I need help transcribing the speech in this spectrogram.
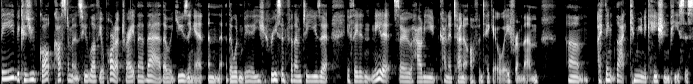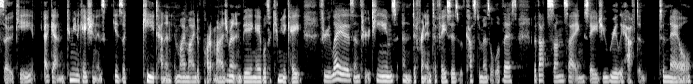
be because you've got customers who love your product, right? They're there, they were using it, and there wouldn't be a reason for them to use it if they didn't need it. So, how do you kind of turn it off and take it away from them? Um, I think that communication piece is so key. Again, communication is is a key tenant in my mind of product management and being able to communicate through layers and through teams and different interfaces with customers all of this. But that sunsetting stage you really have to to nail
